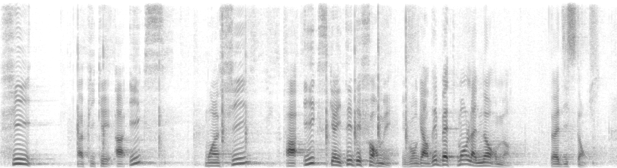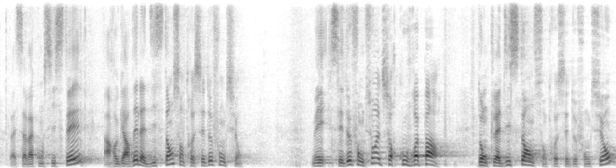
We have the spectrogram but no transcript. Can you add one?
phi appliqué à x moins phi à x qui a été déformé, et vous regardez bêtement la norme de la distance, ben, ça va consister à regarder la distance entre ces deux fonctions. Mais ces deux fonctions, elles ne se recouvrent pas. Donc la distance entre ces deux fonctions,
